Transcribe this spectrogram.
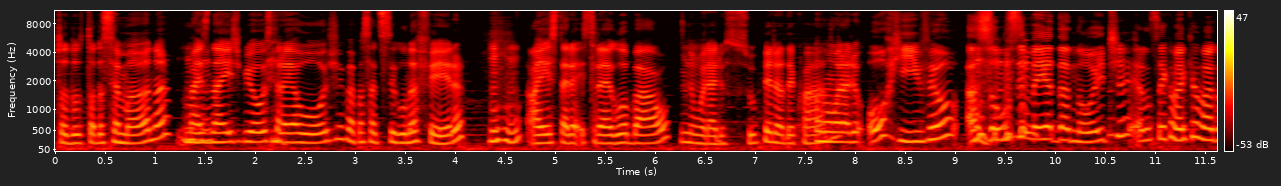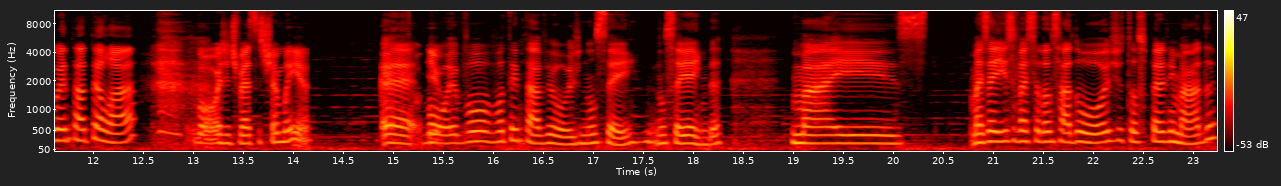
todo, toda semana. Uhum. Mas na HBO estreia hoje, vai passar de segunda-feira. Uhum. Aí estreia, estreia global. Num horário super adequado. Num horário horrível, às 11h30 da noite. Eu não sei como é que eu vou aguentar até lá. Bom, a gente vai assistir amanhã. É, bom, eu, eu vou, vou tentar ver hoje, não sei. Não sei ainda. Mas mas é isso, vai ser lançado hoje, tô super animada.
